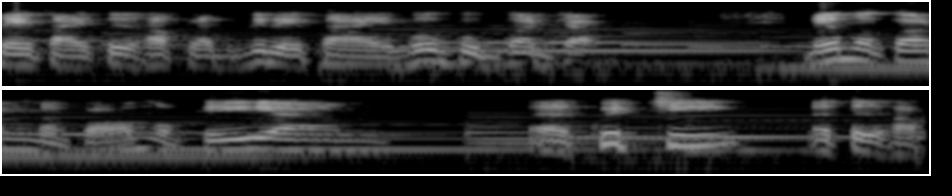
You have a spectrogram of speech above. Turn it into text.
đề tài tự học là một cái đề tài vô cùng quan trọng nếu mà con mà có một cái uh, uh, quyết chí uh, tự học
